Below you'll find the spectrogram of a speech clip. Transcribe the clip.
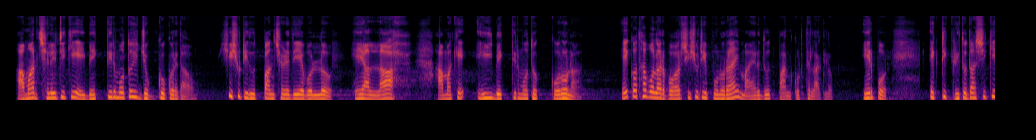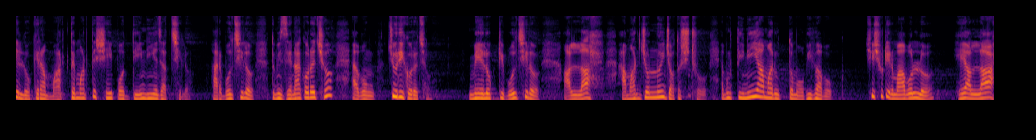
আমার ছেলেটিকে এই ব্যক্তির মতোই যোগ্য করে দাও। শিশুটি দুধ পান ছেড়ে দিয়ে বলল, হে আল্লাহ, আমাকে এই ব্যক্তির মতো করো না। এ কথা বলার পর শিশুটি পুনরায় মায়ের দুধ পান করতে লাগল। এরপর একটি কৃতদাসীকে লোকেরা মারতে মারতে সেই পথ দিয়ে নিয়ে যাচ্ছিল আর বলছিল, তুমি জেনা করেছ এবং চুরি করেছ। মেয়ে লোকটি বলছিল, আল্লাহ আমার জন্যই যথেষ্ট এবং তিনিই আমার উত্তম অভিভাবক। শিশুটির মা বলল, হে আল্লাহ,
